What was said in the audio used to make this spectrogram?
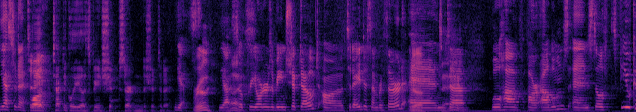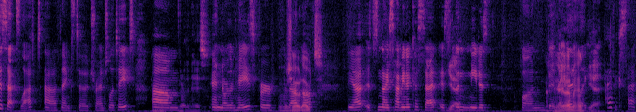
Yesterday. Today? Well, technically, it's being shipped, starting to ship today. Yes. really. Yeah. So pre-orders are being shipped out uh, today, December third, Yeah. and uh, Damn. We'll have our albums and still a few cassettes left, uh, thanks to Tarantula Tapes um, Northern Haze. and Northern Haze for, for that Shout love. outs. Yeah, it's nice having a cassette. It's Yeah. the neatest, fun bit Yeah, of it. man. Like, Yeah. I have a cassette.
